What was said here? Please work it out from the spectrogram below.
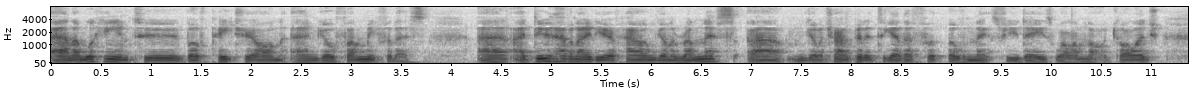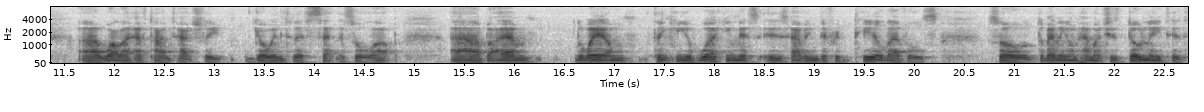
and I'm looking into both Patreon and GoFundMe for this. Uh, I do have an idea of how I'm going to run this. Uh, I'm going to try and put it together for over the next few days while I'm not at college, uh, while I have time to actually go into this, set this all up. Uh, but I am the way I'm thinking of working this is having different tier levels. So depending on how much is donated,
